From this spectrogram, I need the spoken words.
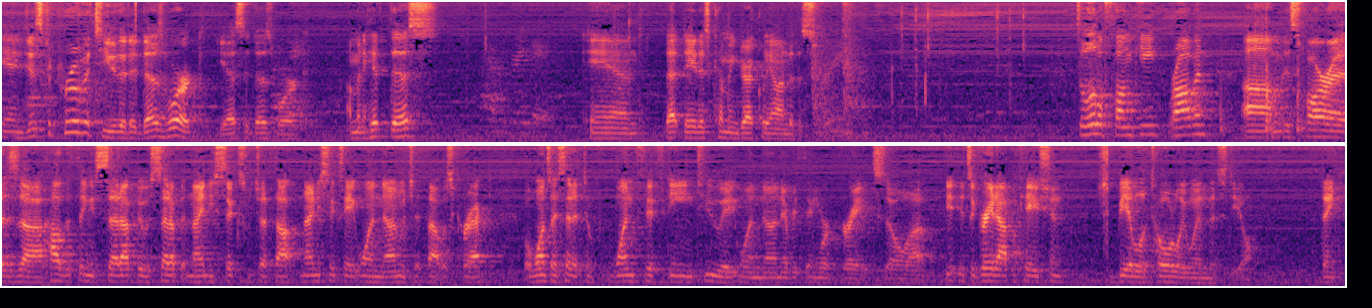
and just to prove it to you that it does work, yes, it does work, I'm going to hit this, and that data is coming directly onto the screen. It's a little funky, Robin, um, as far as uh, how the thing is set up. It was set up at 96, which I thought 96.81 none, which I thought was correct. But once I set it to 115.281 none, everything worked great. So uh, it's a great application. Should be able to totally win this deal. Thank you.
